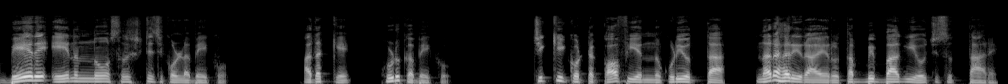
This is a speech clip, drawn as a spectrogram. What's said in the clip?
ಬೇರೆ ಏನನ್ನೋ ಸೃಷ್ಟಿಸಿಕೊಳ್ಳಬೇಕು. ಅದಕ್ಕೆ ಹುಡುಕಬೇಕು. ಚಿಕ್ಕಿಕೊಟ್ಟ ಕಾಫಿಯನ್ನು ಕುಡಿಯುತ್ತಾ ನರಹರಿರಾಯರು ತಬ್ಬಿಬ್ಬಾಗಿ ಯೋಚಿಸುತ್ತಾರೆ.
